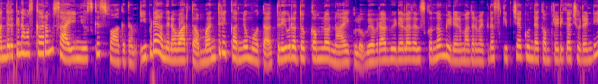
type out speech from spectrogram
అందరికీ నమస్కారం. సాయి న్యూస్కి స్వాగతం. ఇప్పుడే అందిన వార్త మంత్రి కన్నుమూత తీవ్ర దుఃఖంలో నాయకులు. వివరాలు వీడియోలో తెలుసుకుందాం. వీడియోని మాత్రం ఎక్కడ స్కిప్ చేయకుండా కంప్లీట్గా చూడండి.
